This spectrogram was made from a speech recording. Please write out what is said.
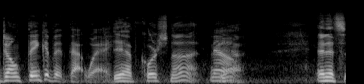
don't think of it that way. Yeah, of course not. No. Yeah. And it's,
